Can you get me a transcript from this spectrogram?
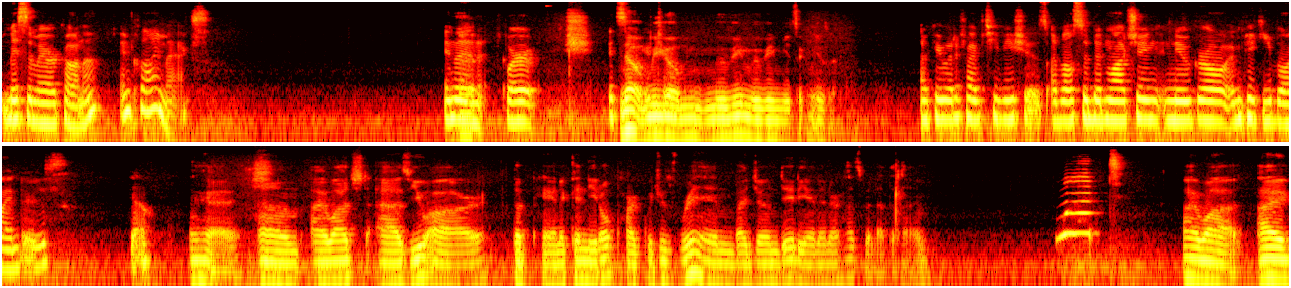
Miss Americana, and Climax. And then for. Shh, it's No, we turn. go movie, movie, music, music. Okay, what if I have TV shows? I've also been watching New Girl and Peaky Blinders. Go. Okay. Um, I watched As You Are, The Panic in Needle Park, which was written by Joan Didion and her husband at the time. What? I watched. I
